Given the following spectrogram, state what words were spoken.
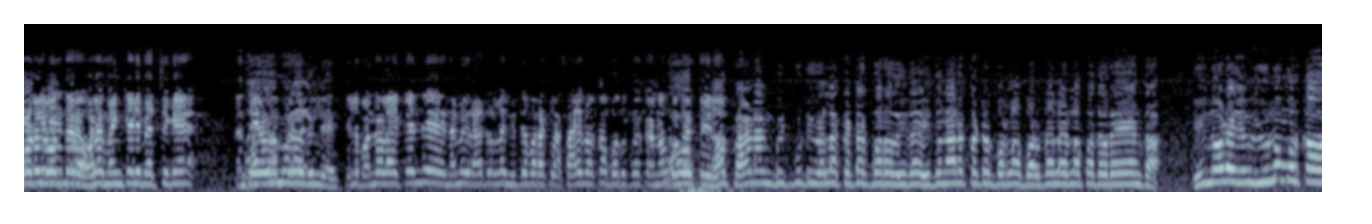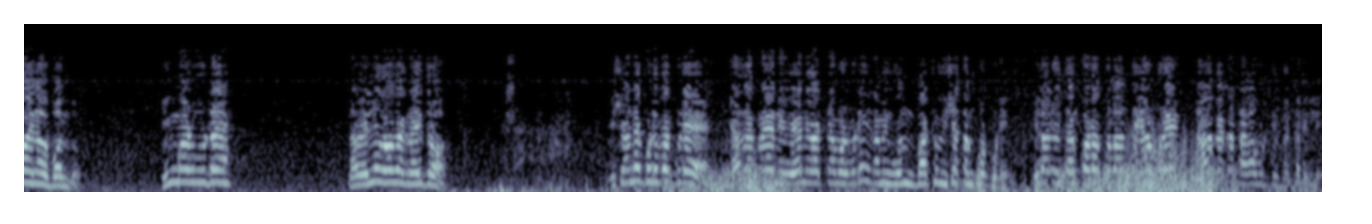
ರೋಡಲ್ಲಿ ಹೋಗ್ತಾರೆ. ಒಳಗೆ ಮಂಕೇಳಿ ಬೆಚ್ಚಗೆ ಅಂತ ಹೇಳಿ ನಾವೇನ್ ಇಲ್ಲಿ? ಇಲ್ಲಿ ಬಂಡವಾಳ ಹಾಕಂದ್ರೆ ನಮಗೆ ರಾತ್ರಿ ಎಲ್ಲ ನಿದ್ದೆ ಬರಕ್ಲ ಸಾಯ್ಬೇಕ ಬದುಕ್ಬೇಕ ಅನ್ನೋದು ಪ್ರಾಣ ಹಂಗ್ ಬಿಟ್ಬಿಟ್ಟು ಇವೆಲ್ಲ ಕಟ್ಟಕ್ ಬರೋದು. ಇದೆ ಇದನ್ನಾರ ಕಟ್ಟೋದು ಬರಲ್ಲ ಬರ್ದಲ್ಲ ಇರ್ಲಪ್ಪ ದೇವ್ರೇ ಅಂತ. ಇವ್ ನೋಡಿ ಇವನು ಮುರ್ಕಾವ ನಾವು ಬಂದು. ಹಿಂಗ್ ಮಾಡ್ಬಿಟ್ರೆ ನಾವ್ ಎಲ್ಲಿಗೆ ಹೋಗ್ಬೇಕು ರೈತರು? ವಿಷನೇ ಕುಡಿಬೇಕು ಬಿಡಿ. ಯಾವ್ದಕ್ರೆ ಏನು ಯೋಚನೆ ಮಾಡ್ಬಿಡಿ ನಮಗೆ ಒಂದ್ ಬಾಟ್ಲು ವಿಷ ತಂದು ಕೊಟ್ಬಿಡಿ. ಇಲ್ಲ ನೀವು ತಂಗ್ ಕೊಡಕ್ಕಿಲ್ಲ ಅಂತ ಹೇಳ್ಬಿಡಿ ನಾವೇ ಬೇಕಾದ್ರೆ ತಗೊಬಿಡ್ತೀವಿ ಬೇಕಾರೆ ಇಲ್ಲಿ.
